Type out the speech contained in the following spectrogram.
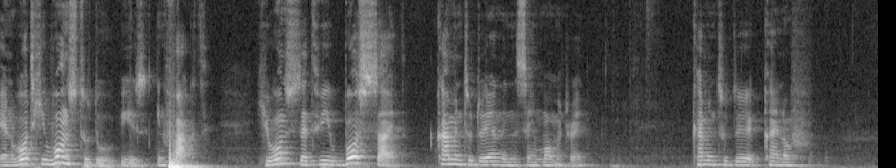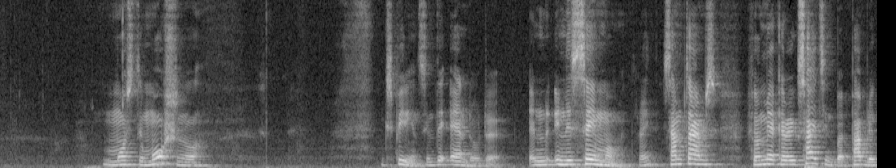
And what he wants to do is, in fact, he wants that we both side coming to the end in the same moment, right? Coming to the kind of most emotional experience in the end of the in, in the same moment, right? Sometimes filmmaker exciting, but public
